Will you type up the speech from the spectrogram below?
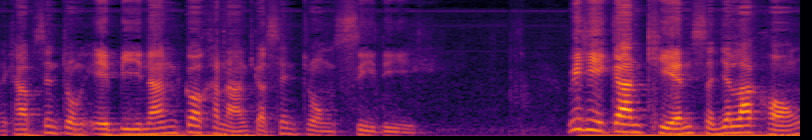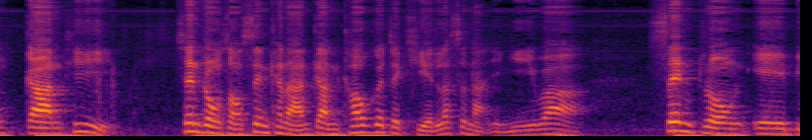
นะครับเส้นตรง AB นั้นก็ขนานกับเส้นตรง CD วิธีการเขียนสัญลักษณ์ของการที่เส้นตรงสองเส้นขนานกันเขาก็จะเขียนลักษณะอย่างนี้ว่า เส้นตรง AB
